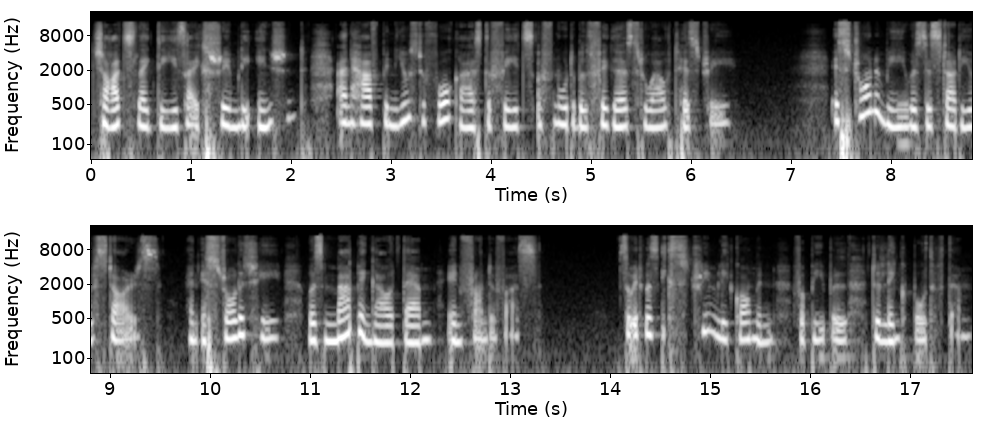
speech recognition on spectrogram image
Charts like these are extremely ancient and have been used to forecast the fates of notable figures throughout history. Astronomy was the study of stars, and astrology was mapping out them in front of us. So it was extremely common for people to link both of them.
